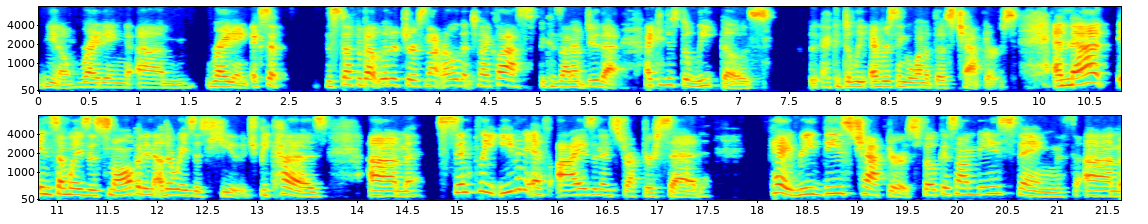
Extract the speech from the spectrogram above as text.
you know, writing, um, writing, except the stuff about literature is not relevant to my class because I don't do that. I can just delete those I could delete every single one of those chapters. And that in some ways is small, but in other ways is huge because um, simply, even if I, as an instructor, said, okay read these chapters. Focus on these things. Um,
